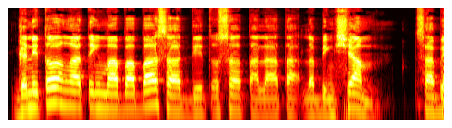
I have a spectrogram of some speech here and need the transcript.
Ganito ang ating mababasa dito sa talata 11. Sabi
